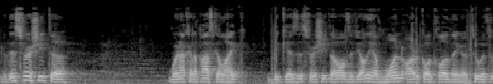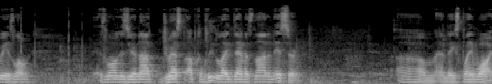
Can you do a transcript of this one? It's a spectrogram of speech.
This first shita we're not going to paskin like because this first shita holds if you only have one article of clothing or two or three as long as long as you're not dressed up completely like them, it's not an isser. Um, and they explain why.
